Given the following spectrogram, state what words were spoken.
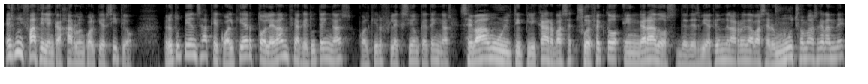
es muy fácil encajarlo en cualquier sitio, pero tú piensas que cualquier tolerancia que tú tengas, cualquier flexión que tengas, se va a multiplicar, su efecto en grados de desviación de la rueda va a ser mucho más grande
